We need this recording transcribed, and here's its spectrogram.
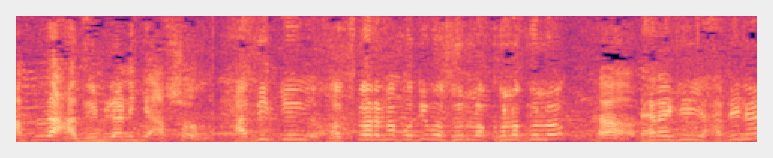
আপনারা হাজির বিরিয়ানি কি আসল? হাদি কি হজ করে না প্রতি বছর লক্ষ লক্ষ লোক? হ্যাঁ। কি হাদি না?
